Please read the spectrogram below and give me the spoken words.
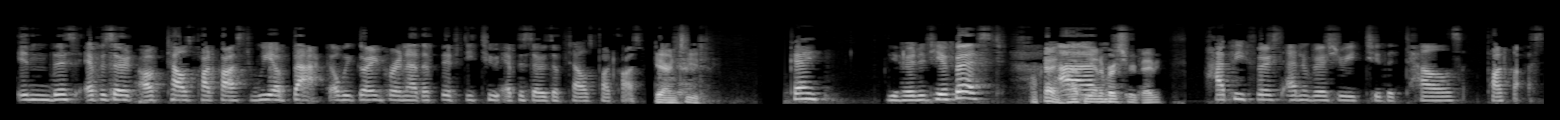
in this episode of Tells podcast. We are back. Are we going for another 52 episodes of Tells podcast? Guaranteed. Okay, you heard it here first. Okay. Happy Um, anniversary, baby. Happy first anniversary to the Tells podcast.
